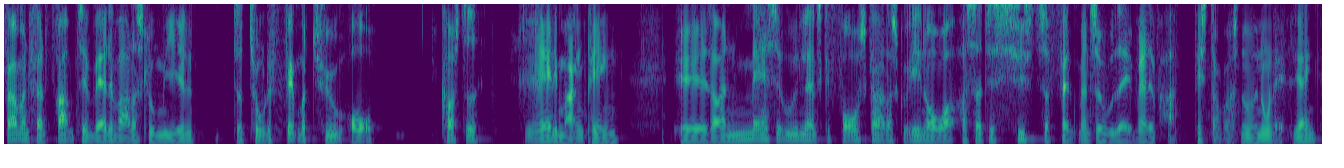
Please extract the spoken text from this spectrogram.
før man fandt frem til, hvad det var, der slog dem ihjel, så tog det 25 år. Det kostede rigtig mange penge. Øh, der var en masse udenlandske forskere, der skulle ind over, og så til sidst, så fandt man så ud af, hvad det var. Vist nok også noget med nogle alger, ikke?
